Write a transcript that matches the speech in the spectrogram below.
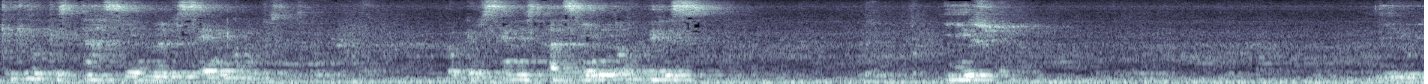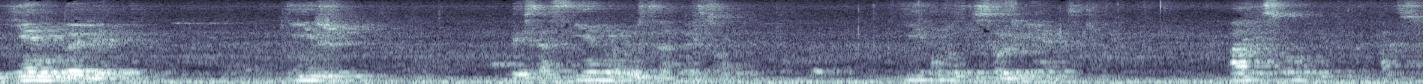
¿Qué es lo que está haciendo el Zen con esto? Lo que el Zen está haciendo es ir diluyendo el ego, ir deshaciendo nuestra persona, irnos disolviendo, paso a paso.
